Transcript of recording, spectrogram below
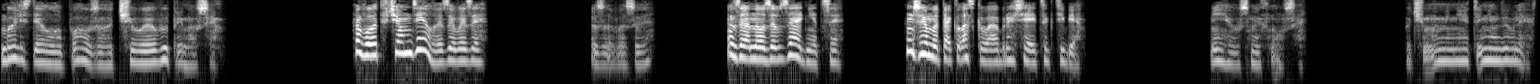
Белль сделала паузу, отчего я выпрямился. Вот в чем дело, ЗВЗ. ЗВЗ? Заноза в заднице. Джима так ласково обращается к тебе. Я усмехнулся. Почему меня это не удивляет?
